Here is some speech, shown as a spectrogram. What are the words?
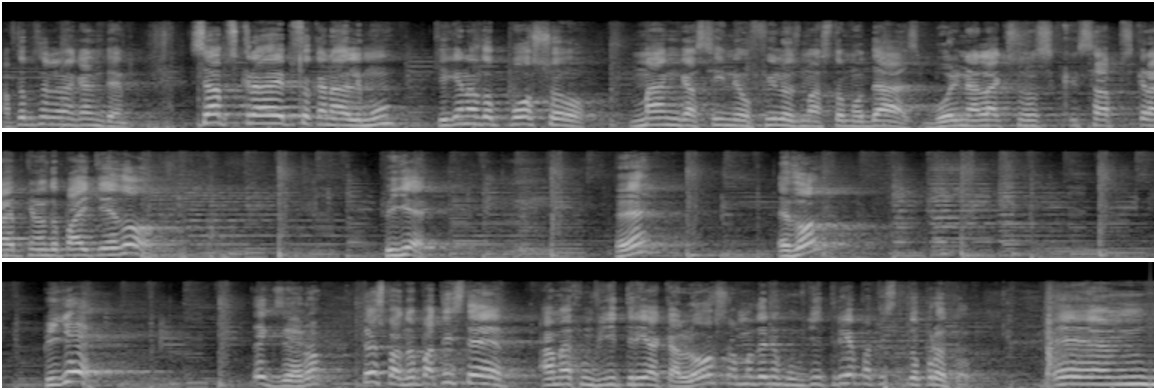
Αυτό που θέλω να κάνετε, subscribe στο κανάλι μου και για να δω πόσο μάγκας είναι ο φίλος μας στο μοντάζ. Μπορεί να αλλάξει το subscribe και να το πάει και εδώ. Πηγέ. Ε, εδώ. Πηγέ. Δεν ξέρω. Τέλος πάντων, πατήστε άμα έχουν βγει τρία καλώς. Άμα δεν έχουν βγει τρία, πατήστε το πρώτο. Ε,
